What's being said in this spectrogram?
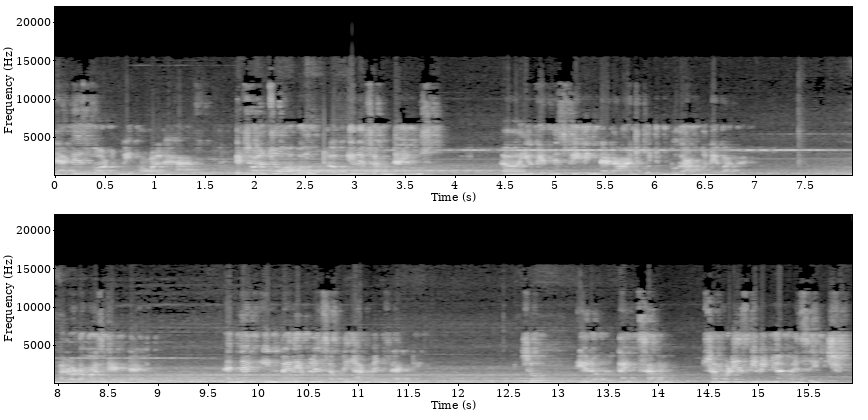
That is what we all have. It's also about, uh, you know, sometimes uh, you get this feeling that आज कुछ बुरा होने वाला है. A lot of us get that. And then invariably something happens that day. So, you know, like some somebody is giving you a message.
